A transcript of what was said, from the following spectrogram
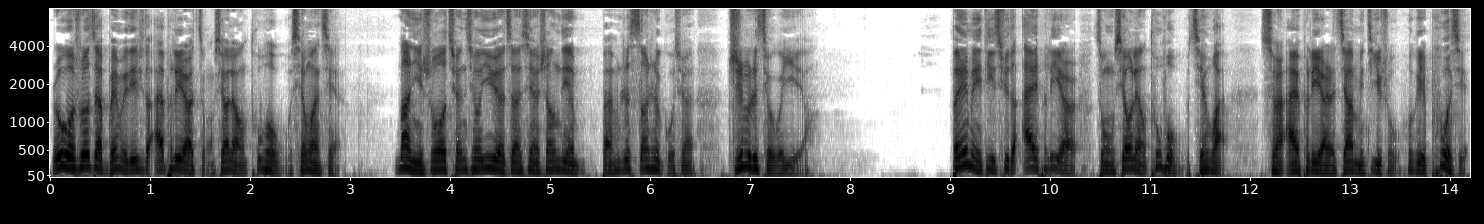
如果说在北美地区的 Apple Ear 总销量突破五千万件，那你说全球音乐在线商店百分之三十股权值不值九个亿啊？北美地区的 Apple Ear 总销量突破五千万，虽然 Apple Ear 的加密技术会给破解，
